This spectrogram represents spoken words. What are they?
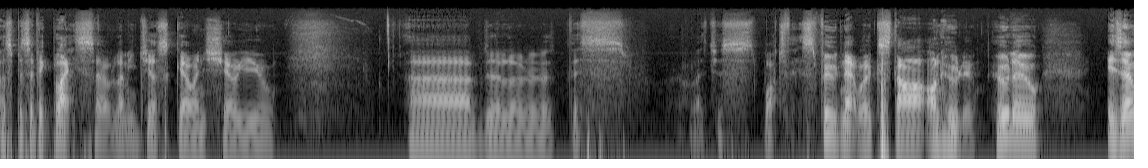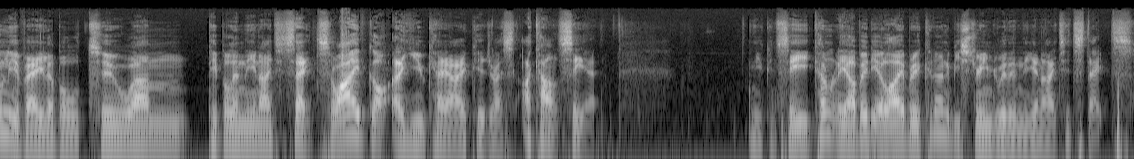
a specific place. So let me just go and show you uh, this. Let's just watch this. Food Network star on Hulu. Hulu is only available to um, people in the United States. So I've got a UK IP address. I can't see it. And you can see currently our video library can only be streamed within the United States.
